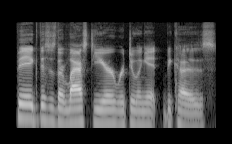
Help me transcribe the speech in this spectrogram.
big. This is their last year. We're doing it because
